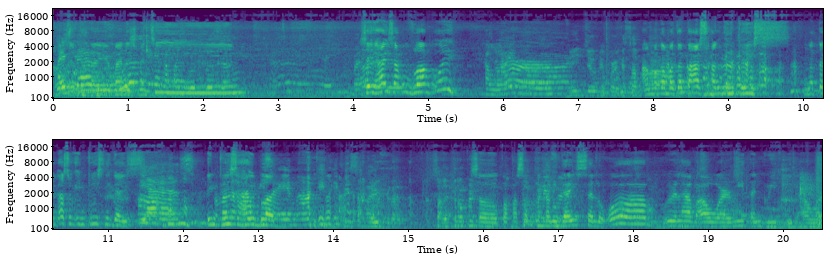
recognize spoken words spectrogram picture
Hi, Ito na yung management team. Say hi sa akong vlog, uy! Hello! Video before kasab. Ang mga matataas ang increase. Mga tagas ang increase ni guys. Yes. Increase sa high blood. Sa high blood. So, papasok na kami guys sa loob. We will have our meet and greet with our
